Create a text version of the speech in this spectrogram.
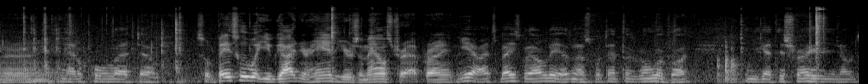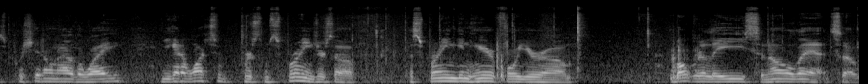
All right. And that'll pull that uh, So basically, what you've got in your hand here is a mousetrap, right? Yeah, that's basically all it is, and that's what that's going to look like. And you got this right here, you know, just push it on out of the way. And you got to watch some, for some springs. or a, a spring in here for your um, bolt release and all that, so.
